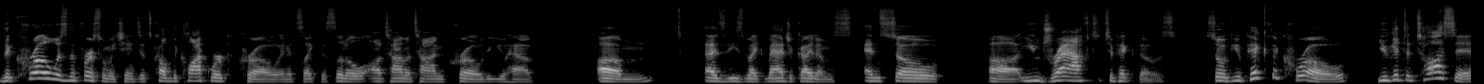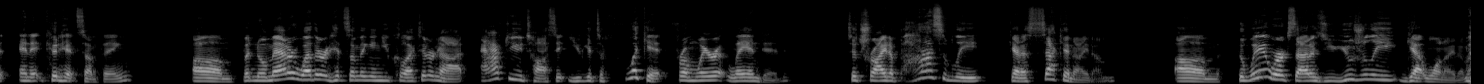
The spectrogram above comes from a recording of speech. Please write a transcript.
the crow was the first one we changed. It's called the Clockwork Crow, and it's like this little automaton crow that you have um, as these like magic items. And so uh, you draft to pick those. So if you pick the crow, you get to toss it, and it could hit something. Um, but no matter whether it hits something and you collect it or not, after you toss it, you get to flick it from where it landed to try to possibly get a second item. Um, the way it works out is you usually get one item.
